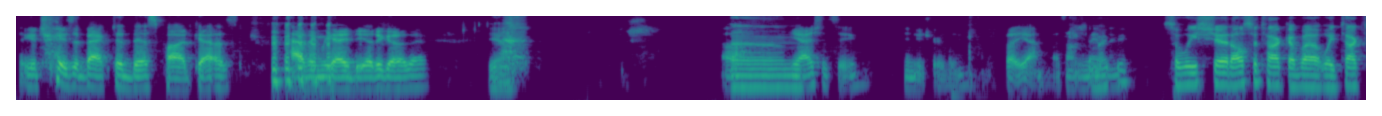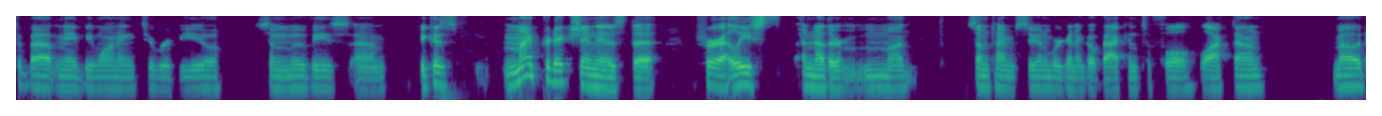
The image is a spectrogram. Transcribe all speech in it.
They could trace it back to this podcast, having the idea to go there. yeah. Oh, Um yeah, I should see in New Jersey. But yeah, that sounds amazing. So we should also talk about we talked about maybe wanting to review some movies um, because my prediction is that for at least another month, sometime soon, we're gonna go back into full lockdown mode.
